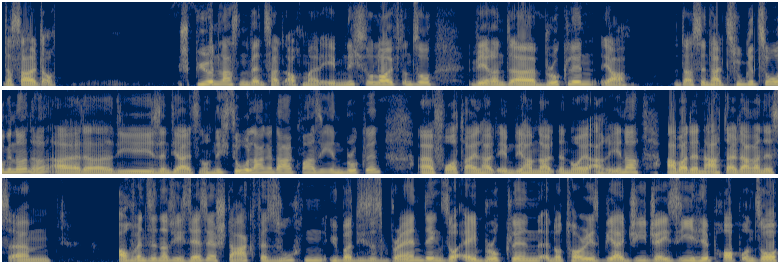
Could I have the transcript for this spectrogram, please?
das halt auch spüren lassen, wenn es halt auch mal eben nicht so läuft und so. Während äh, Brooklyn, ja, das sind halt Zugezogene, ne? Äh, die sind ja jetzt noch nicht so lange da quasi in Brooklyn. Vorteil halt eben, die haben halt eine neue Arena, aber der Nachteil daran ist, ähm, auch wenn sie natürlich sehr, sehr stark versuchen, über dieses Branding, so, ey, Brooklyn, Notorious B.I.G., Jay-Z, Hip-Hop und so,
